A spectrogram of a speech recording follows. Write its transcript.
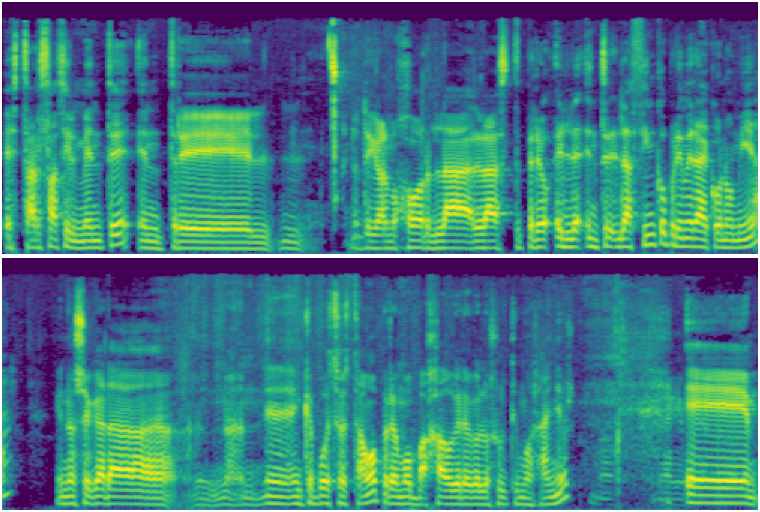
estar fácilmente entre, el- no te digo a lo mejor la- las, pero el- entre las cinco primeras economías, que no sé qué ahora, en, en qué puesto estamos, pero hemos bajado creo que en los últimos años. Eh,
